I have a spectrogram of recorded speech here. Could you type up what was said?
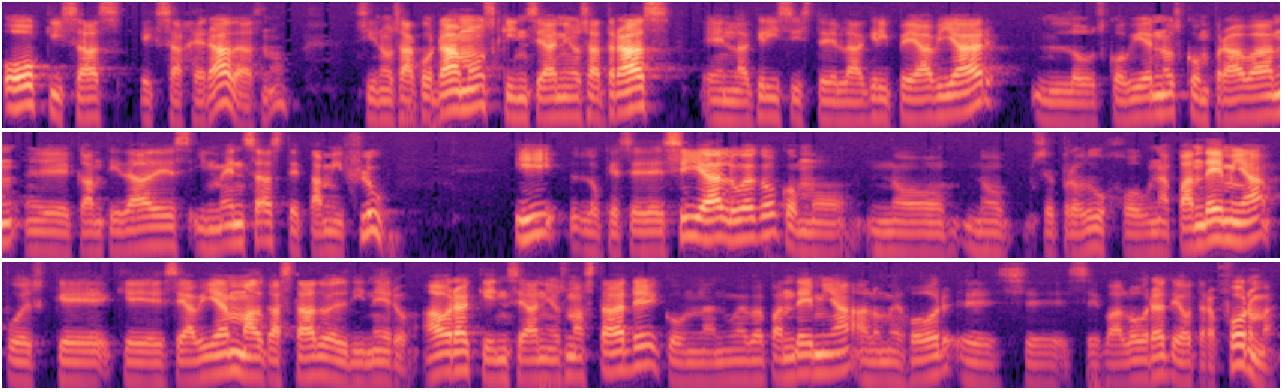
o quizás exageradas. Si nos acordamos, 15 años atrás, en la crisis de la gripe aviar, los gobiernos compraban eh, cantidades inmensas de Tamiflu Y lo que se decía luego, como no, se produjo una pandemia, pues que, se habían malgastado el dinero. Ahora, 15 años más tarde, con la nueva pandemia, a lo mejor eh, se, valora de otra forma.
